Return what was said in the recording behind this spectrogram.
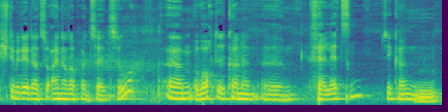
ich stimme dir dazu 100% zu. Ähm, Worte können äh, verletzen, sie können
